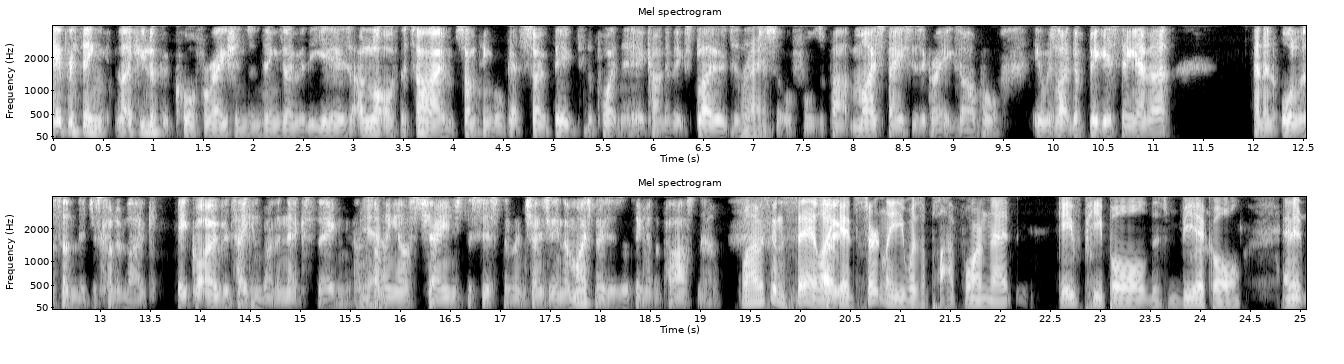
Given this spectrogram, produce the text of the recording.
everything like if you look at corporations and things over the years a lot of the time something will get so big to the point that it kind of explodes and Right. then just sort of falls apart. Myspace is a great example. It was like the biggest thing ever and then all of a sudden it just kind of like it got overtaken by the next thing and Yeah. something else changed the system and changed you know myspace is a thing of the past now Well, I was going to say, like, it certainly was a platform that gave people this vehicle, and it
